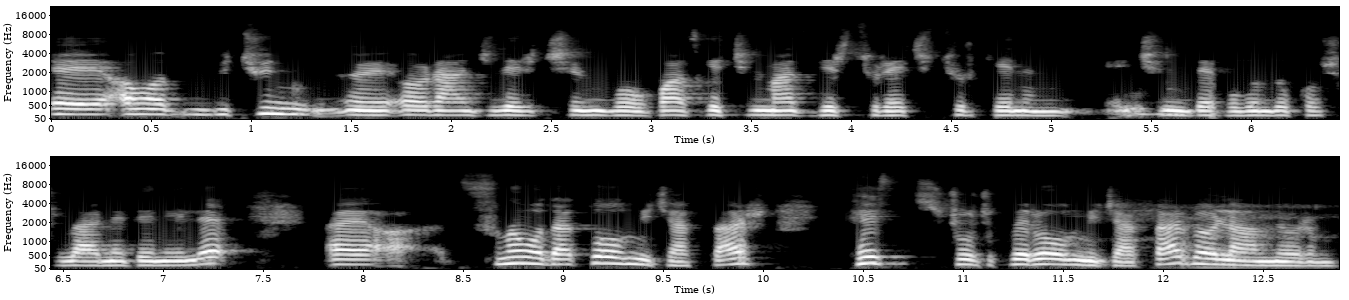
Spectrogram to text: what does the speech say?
E, ama bütün e, öğrenciler için bu vazgeçilmez bir süreç Türkiye'nin içinde bulunduğu koşullar nedeniyle e, sınav odaklı olmayacaklar. Test çocukları olmayacaklar. Böyle anlıyorum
